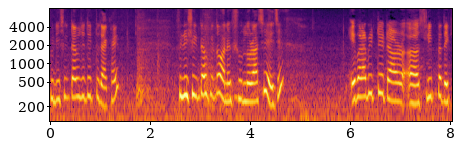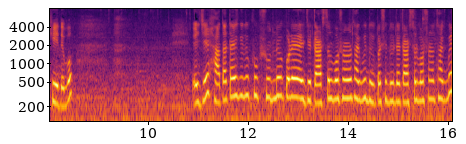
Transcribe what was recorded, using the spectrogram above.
ফিনিশিংটা আমি যদি একটু দেখাই ফিনিশিংটাও কিন্তু অনেক সুন্দর আছে। এই যে, এবার আমি একটু এটার স্লিপটা দেখিয়ে দেবো। এই যে হাতাটায় কিন্তু খুব সুন্দর করে এই যে টার্সেল বসানো থাকবে, দুই পাশে দুইটা টার্সেল বসানো থাকবে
